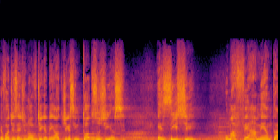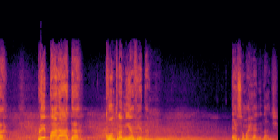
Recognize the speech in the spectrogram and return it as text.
Eu vou dizer de novo, diga bem alto, diga assim, todos os dias. Existe uma ferramenta preparada contra a minha vida. Essa é uma realidade.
